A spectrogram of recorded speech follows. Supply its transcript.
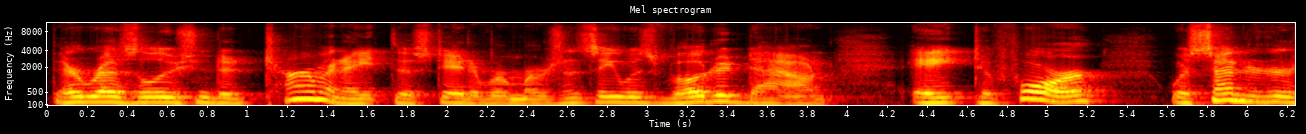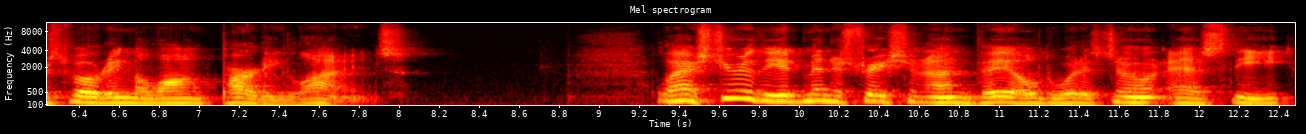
their resolution to terminate the state of emergency was voted down 8 to 4, with senators voting along party lines. Last year, the administration unveiled what is known as the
